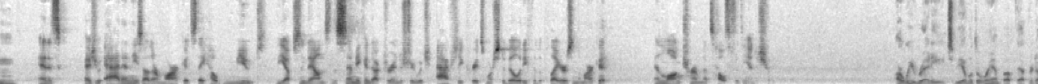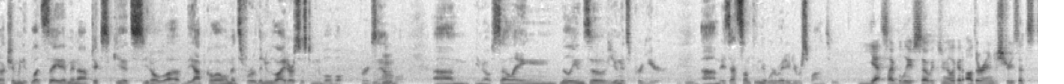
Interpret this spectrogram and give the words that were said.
Mhm. And it's as you add in these other markets, they help mute the ups and downs of the semiconductor industry, which actually creates more stability for the players in the market. And long term, that's health for the industry. Are we ready to be able to ramp up that production? I mean, let's say Edmund Optics gets you know uh, the optical elements for the new lidar system in Volvo, for example. Um, you know, selling millions of units per year. Um, is that something that we're ready to respond to? Yes, I believe so. Because when you look at other industries, that's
